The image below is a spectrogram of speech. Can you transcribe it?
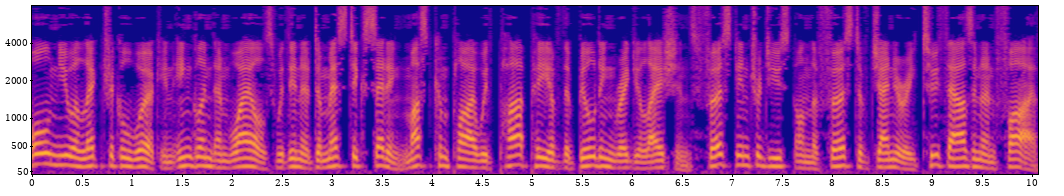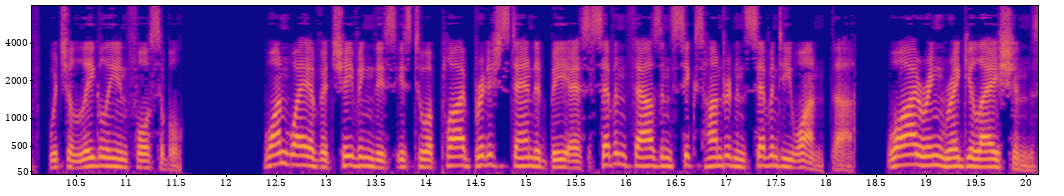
All new electrical work in England and Wales within a domestic setting must comply with Part P of the building regulations first introduced on 1 January 2005, which are legally enforceable. One way of achieving this is to apply British Standard BS 7671 the wiring regulations,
